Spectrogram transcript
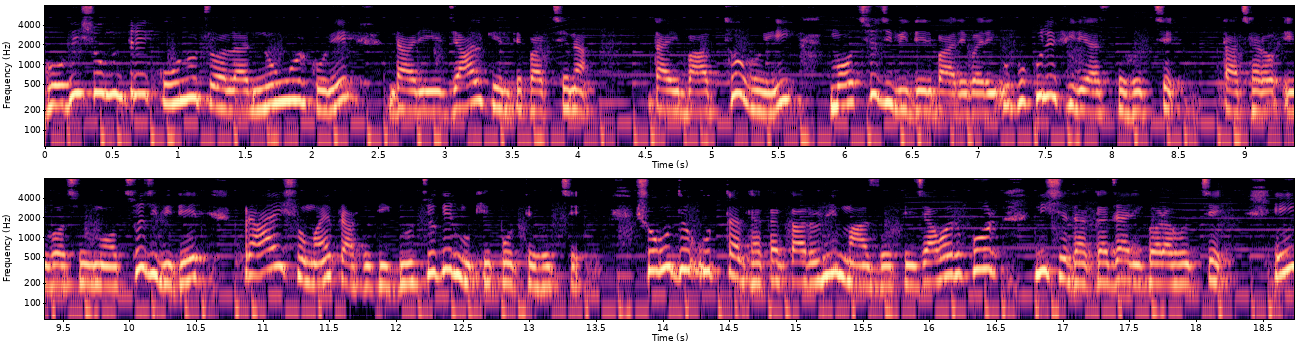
গভীর সমুদ্রে কোনো ট্রলার নোঙর করে দাঁড়িয়ে জাল ফেলতে পারছে না। তাই বাধ্য হয়েই মৎস্যজীবীদের বারে বারে উপকূলে ফিরে আসতে হচ্ছে। তাছাড়াও এবছর মৎস্যজীবীদের প্রায় সময় প্রাকৃতিক দুর্যোগের মুখে পড়তে হচ্ছে। সমুদ্র উত্তাল থাকার কারণে মাছ ধরতে যাওয়ার উপর নিষেধাজ্ঞা জারি করা হচ্ছে। এই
